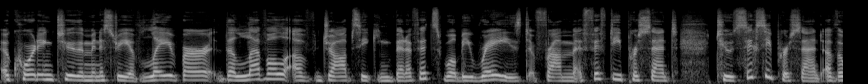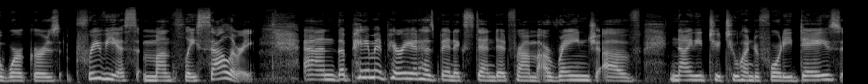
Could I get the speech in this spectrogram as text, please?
according to the Ministry of Labor, the level of job seeking benefits will be raised from 50% to 60% of the worker's previous monthly salary. And the payment period has been extended from a range of 90 to 240 days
